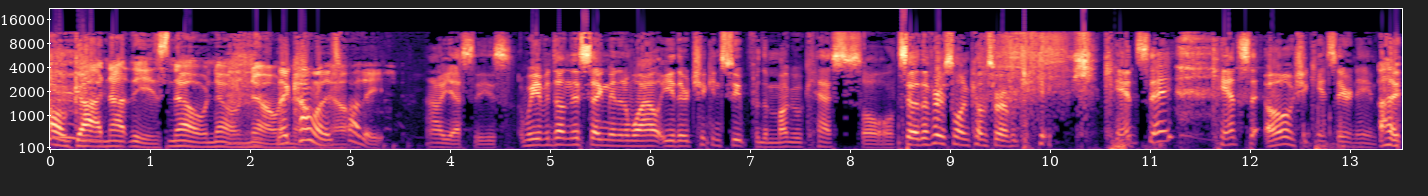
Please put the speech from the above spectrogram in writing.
oh god, not these. No, no, no. no, come on, it's funny. Oh yes, these. We haven't done this segment in a while either. Chicken soup for the MuggleCast soul. So the first one comes from can't say, can't say. Oh, she can't say her name. Oh,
